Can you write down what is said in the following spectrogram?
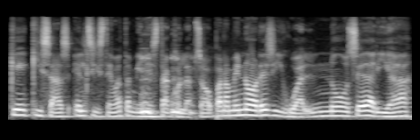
que quizás el sistema también está colapsado para menores, igual no se daría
